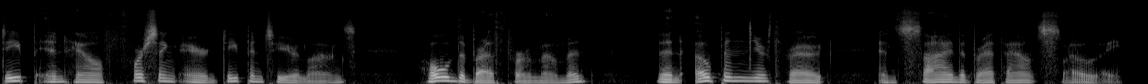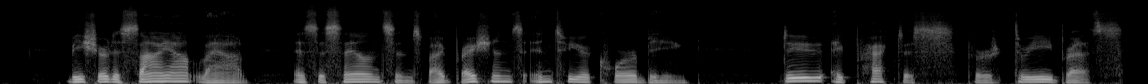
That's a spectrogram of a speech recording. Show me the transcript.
deep inhale, forcing air deep into your lungs. Hold the breath for a moment, then open your throat and sigh the breath out slowly. Be sure to sigh out loud as the sound sends vibrations into your core being. Do a practice for three breaths.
